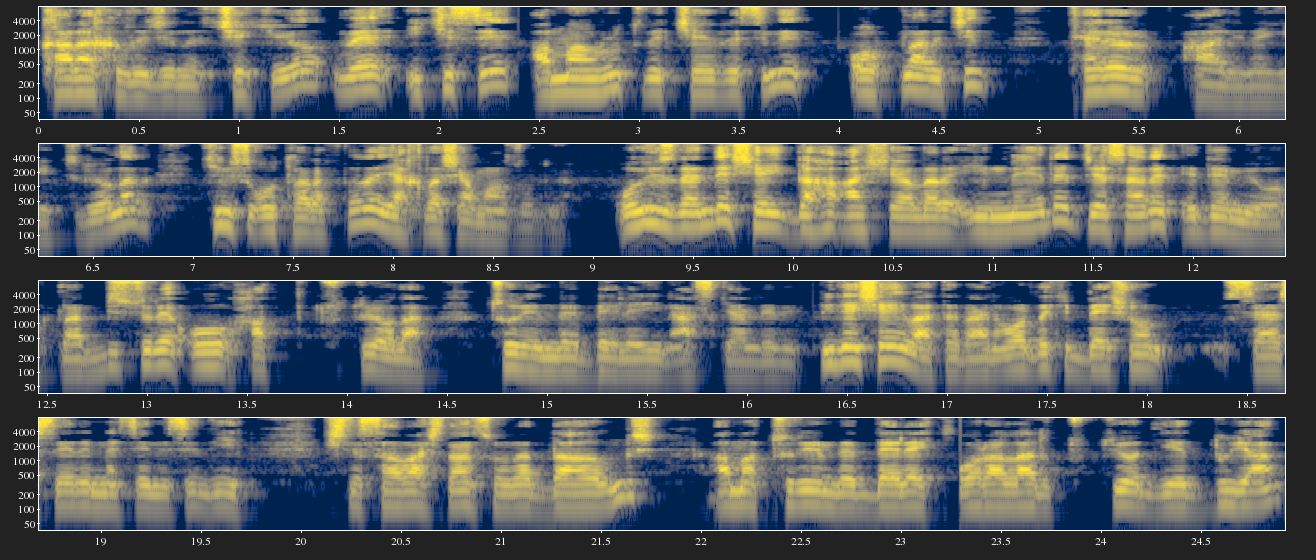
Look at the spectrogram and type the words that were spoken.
kara kılıcını çekiyor ve ikisi Amanrut ve çevresini orklar için terör haline getiriyorlar. Kimse o taraflara yaklaşamaz oluyor. O yüzden de şey daha aşağılara inmeye de cesaret edemiyor orklar. Bir süre o hattı tutuyorlar. Turin ve Belek'in askerleri. Bir de şey var tabii hani oradaki 5-10 serseri meselesi değil. İşte savaştan sonra dağılmış ama Turin ve Belek oraları tutuyor diye duyan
